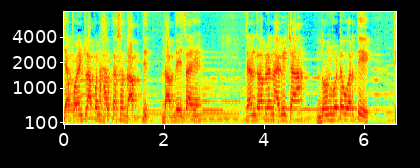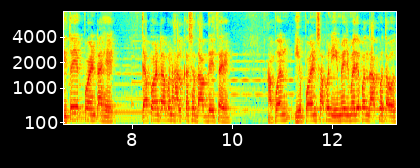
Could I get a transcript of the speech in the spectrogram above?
त्या पॉईंटला आपण हलकासा दाब दे- दाब द्यायचा आहे. त्यानंतर आपल्या नाभीच्या दोन बोटं वरती तिथं एक पॉईंट आहे. त्या पॉईंटला आपण हलकासा दाब द्यायचा आहे. आपण हे पॉईंट्स आपण इमेजमध्ये पण दाखवत आहोत.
